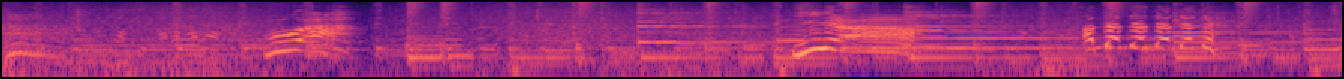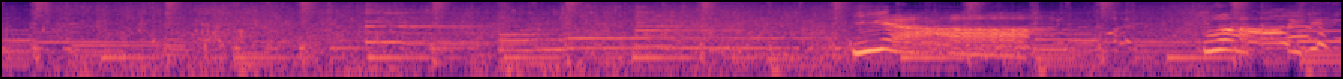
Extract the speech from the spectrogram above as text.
우와. 이야. 안 돼, 안 돼, 안 돼, 안 돼, 안 돼. 이야. 우와, 이게.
